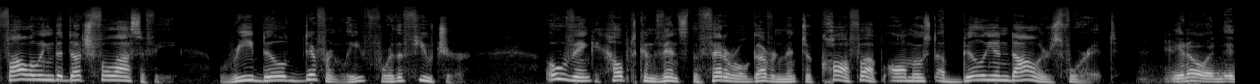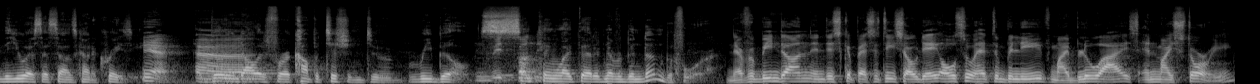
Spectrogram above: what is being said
following the Dutch philosophy rebuild differently for the future. Ovink helped convince the federal government to cough up almost a billion dollars for it. You know, in, in the U.S., that sounds kind of crazy. Yeah. A billion uh, dollars for a competition to rebuild. Something funding. like that had never been done before. Never been done in this capacity, so they also had to believe my blue eyes and my story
